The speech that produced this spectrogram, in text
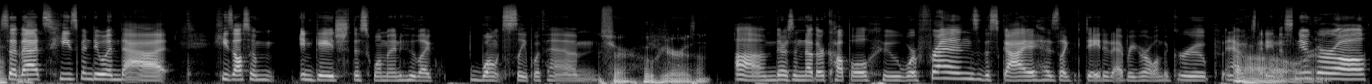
So that's he's been doing that. He's also engaged this woman who like won't sleep with him. Sure. Who here isn't? Um, there's another couple who were friends. This guy has like dated every girl in the group, and now he's dating this Oh, new right. girl.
